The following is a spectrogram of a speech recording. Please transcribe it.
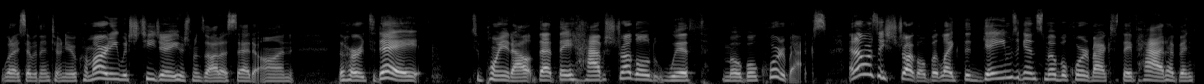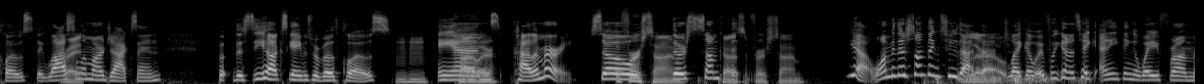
what I said with Antonio Cromartie, which TJ Houshmandzadeh said on the herd today to point it out that they have struggled with mobile quarterbacks. And I don't want to say struggle, but like the games against mobile quarterbacks that they've had have been close. They lost to Right. Lamar Jackson, but the Seahawks games were both close. mm-hmm. And Kyler, Murray. So The first time. there's something That's the first time. Yeah, well, I mean, there's something to that Learned. though. Like, if we're gonna take anything away from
